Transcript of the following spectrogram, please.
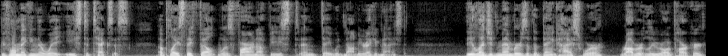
before making their way east to Texas, a place they felt was far enough east and they would not be recognized. The alleged members of the bank heist were Robert Leroy Parker,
